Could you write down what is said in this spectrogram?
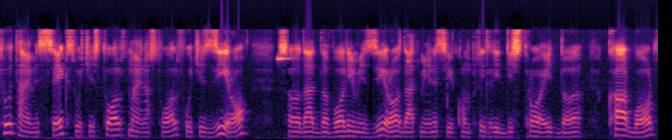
2 times 6 which is 12 minus 12 which is 0 so that the volume is 0 that means you completely destroyed the cardboard.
